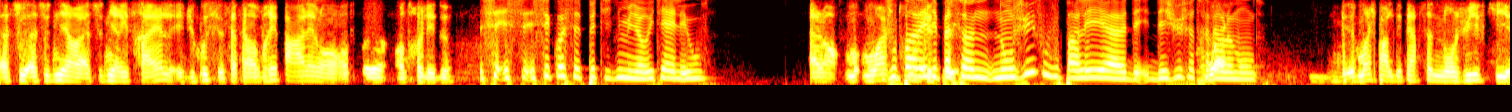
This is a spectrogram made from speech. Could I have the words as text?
à, à, soutenir à soutenir Israël. Et du coup ça fait un vrai parallèle entre entre les deux. C'est quoi cette petite minorité? Elle est où? Alors moi, vous parlez des personnes non juives ou vous parlez des, des, juifs à travers le monde? Moi, je parle des personnes non juives qui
